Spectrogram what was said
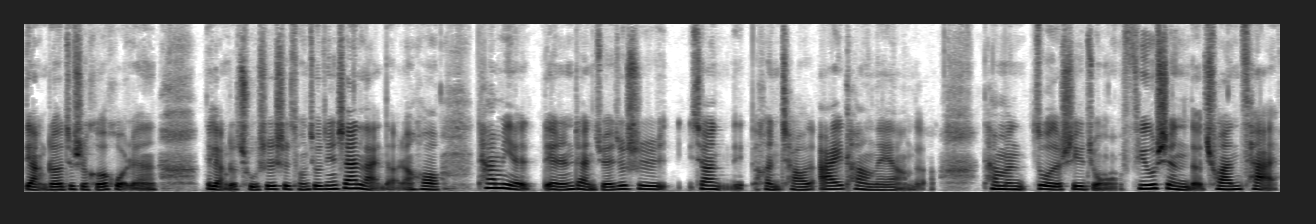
两个就是合伙人，那两个厨师是从旧金山来的，然后他们也给人感觉就是像很潮的 icon 那样的，他们做的是一种 fusion 的川菜，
